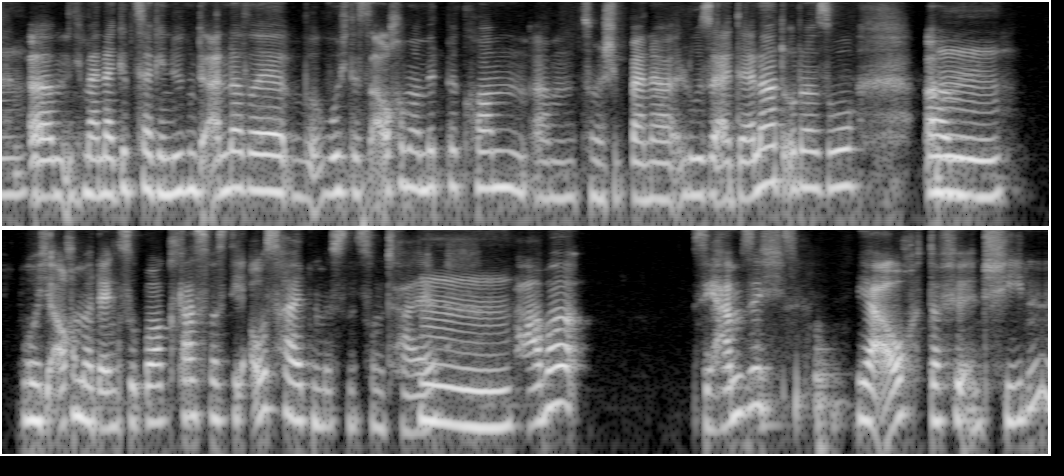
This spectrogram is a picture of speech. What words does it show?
Mhm. Ähm, ich meine, da gibt es ja genügend andere, wo ich das auch immer mitbekomme, ähm, zum Beispiel bei einer Luisa Adellert oder so, ähm, mhm. wo ich auch immer denke, so, boah, krass, was die aushalten müssen zum Teil. Mhm. Aber sie haben sich ja auch dafür entschieden,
